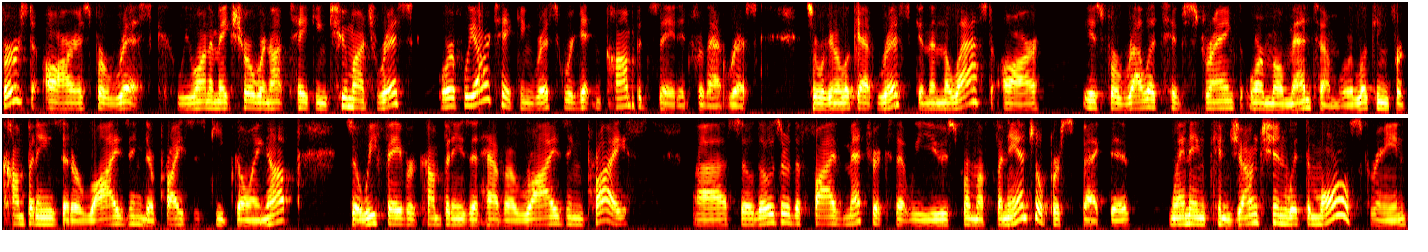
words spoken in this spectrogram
first R is for risk. We want to make sure we're not taking too much risk, or if we are taking risk, we're getting compensated for that risk. So we're going to look at risk. And then the last R is for relative strength or momentum. We're looking for companies that are rising, their prices keep going up. So we favor companies that have a rising price. Uh, so those are the five metrics that we use from a financial perspective when in conjunction with the moral screen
